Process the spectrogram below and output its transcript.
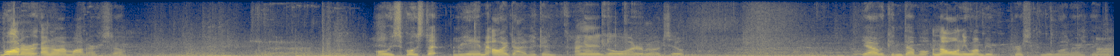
water. I know I'm water still. Oh, we supposed to re-aim it? Oh, I died again. I'm gonna go water mode too. Yeah, we can double. No, only one person can do water, I think. Oh.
